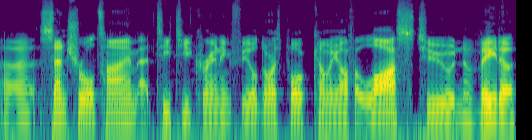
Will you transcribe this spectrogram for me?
uh, Central Time at TT Cranning Field. North Polk coming off a loss to Nevada.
